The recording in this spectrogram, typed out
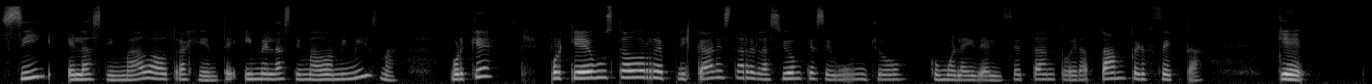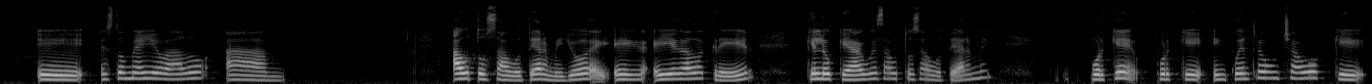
sí he lastimado a otra gente y me he lastimado a mí misma. ¿Por qué? Porque he buscado replicar esta relación que según yo, como la idealicé tanto, era tan perfecta, que eh, esto me ha llevado a autosabotearme. Yo he, llegado a creer que lo que hago es autosabotearme. ¿Por qué? Porque encuentro a un chavo que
